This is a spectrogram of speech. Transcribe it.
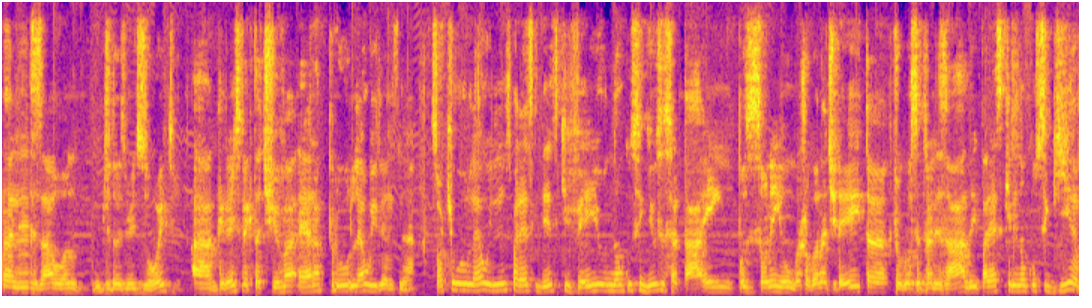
analisar o ano de 2018, a grande expectativa era pro Léo Williams, né? Só que o Léo Williams parece que desde que veio não conseguiu se acertar em posição nenhuma. Jogou na direita, jogou centralizado e parece que ele não conseguia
